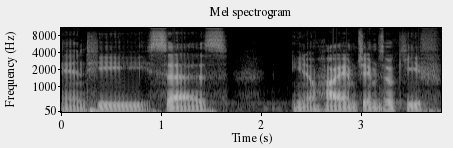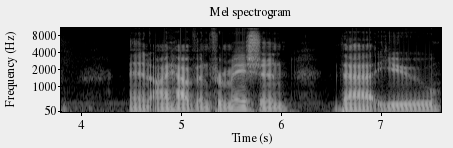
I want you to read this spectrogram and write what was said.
and he says, you know, hi, I'm James O'Keefe, and I have information that you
